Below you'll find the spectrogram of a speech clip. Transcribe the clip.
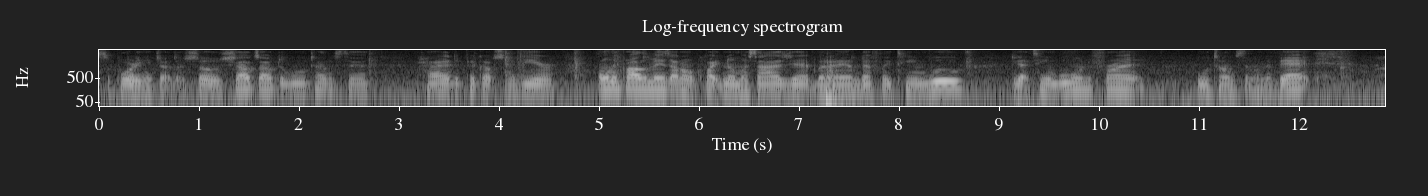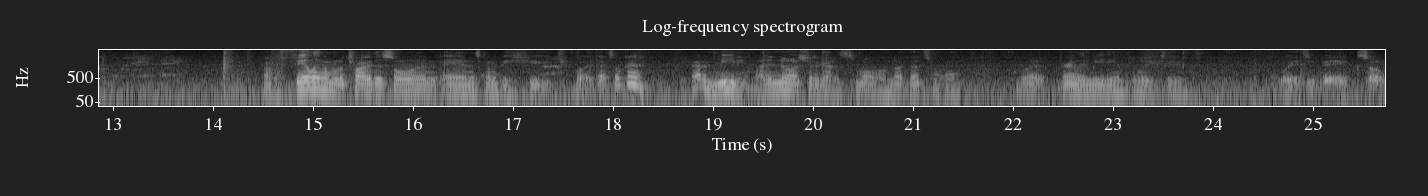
supporting each other. So shouts out to Woo Tungsten. I had to pick up some gear. Only problem is I don't quite know my size yet, but I am definitely Team Woo. You got Team Woo on the front, Woo Tungsten on the back. I have a feeling I'm to try this on and it's to be huge, but that's okay. I got a medium. I didn't know I should have got a small. I'm not that small. But apparently medium's way too way too big. So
